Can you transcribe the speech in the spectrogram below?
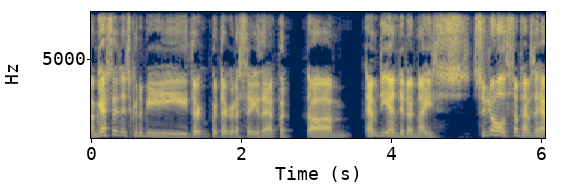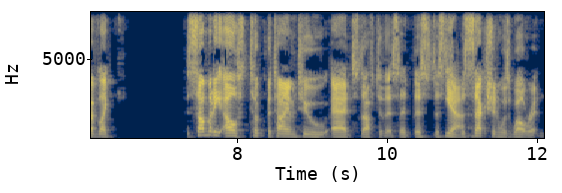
I'm guessing it's going to be they're what they're going to say that, but um, MDN did a nice. So you know how sometimes they have like somebody else took the time to add stuff to this. It, this this Yeah. this section was well written,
